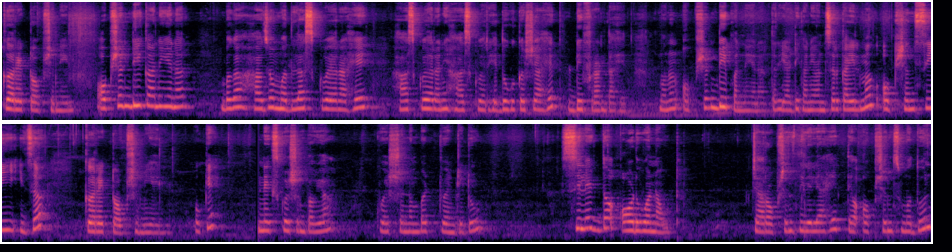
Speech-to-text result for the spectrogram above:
correct option येईल. ऑप्शन डी का नाही येणार? बघा हा जो मधला स्क्वेअर आहे हा स्क्वेअर आणि हा स्क्वेअर हे दोघं कसे आहेत? डिफरंट आहेत. म्हणून ऑप्शन डी पण नाही येणार. तर या ठिकाणी आन्सर काय येईल मग? Option C is a correct option येईल. ओके? नेक्स्ट क्वेश्चन पाहूया. Question number twenty two. Select the odd one out. चार ऑप्शन्स दिलेले आहेत. त्या ऑप्शन्समधून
